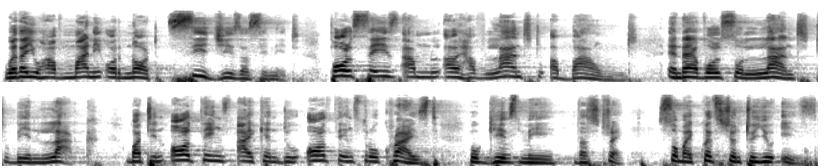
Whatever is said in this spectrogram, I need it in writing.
Whether you have money or not, see Jesus in it. Paul says, I have learned to abound, and I have also learned to be in lack. But in all things, I can do all things through Christ who gives me the strength. So, my question to you is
